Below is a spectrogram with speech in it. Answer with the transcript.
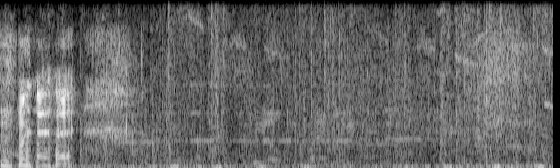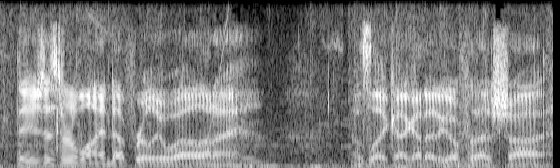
They just were lined up really well, and I, I was like, I gotta go for that shot.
